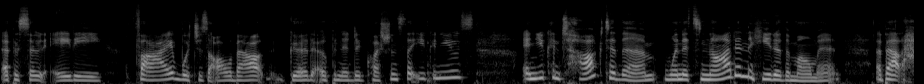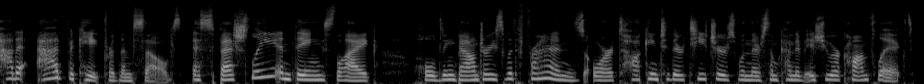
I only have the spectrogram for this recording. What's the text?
episode 85, which is all about good open ended questions that you can use. And you can talk to them when it's not in the heat of the moment about how to advocate for themselves, especially in things like holding boundaries with friends or talking to their teachers when there's some kind of issue or conflict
